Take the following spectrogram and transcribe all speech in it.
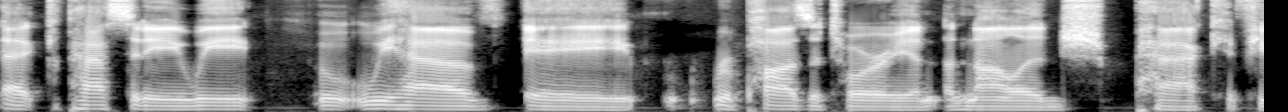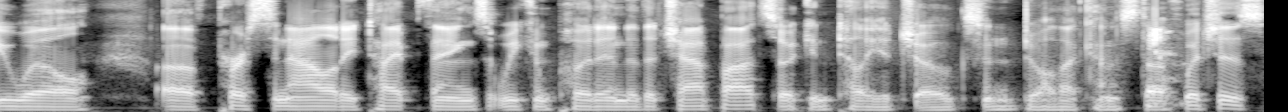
at Capacity, we we have a repository and a knowledge pack, if you will, of personality type things that we can put into the chatbot, so it can tell you jokes and do all that kind of stuff. Yeah. Which is,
